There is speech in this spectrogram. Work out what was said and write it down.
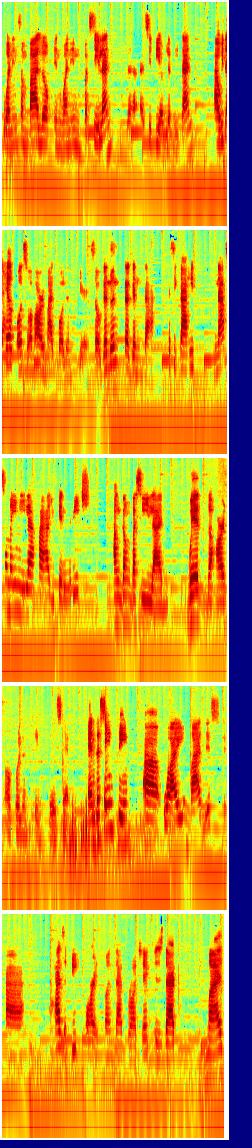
one in Sampaloc and one in Basilan, the city of Lamitan uh, with the help also of our MAD volunteer. So, ganun kaganda. Kasi kahit nasa Maynila ka, you can reach hanggang Basilan with the heart of volunteerism. And the same thing, uh, why MAD is uh, has a big part on that project is that MAD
